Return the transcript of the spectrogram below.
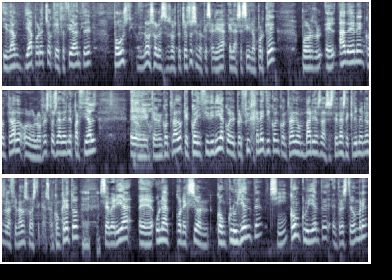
y dan ya por hecho que efectivamente Post no solo es sospechoso, sino que sería el asesino. ¿Por qué? Por el ADN encontrado, o los restos de ADN parcial eh, que han encontrado, que coincidiría con el perfil genético encontrado en varias de las escenas de crímenes relacionados con este caso. En concreto, se vería eh, una conexión concluyente, concluyente entre este hombre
